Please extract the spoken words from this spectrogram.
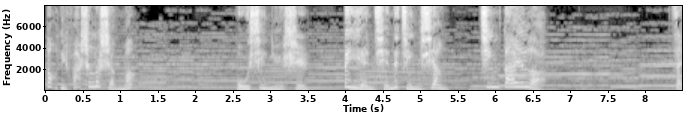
到底发生了什么？不幸女士被眼前的景象惊呆了。在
